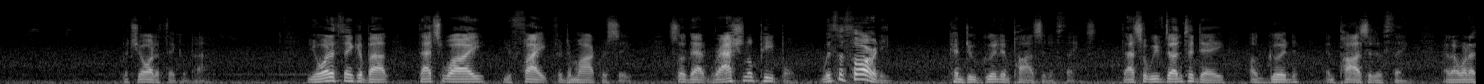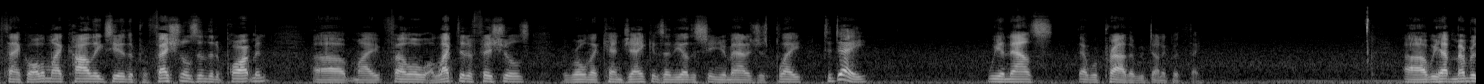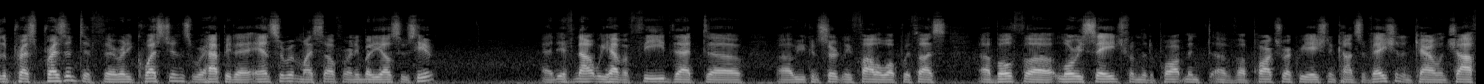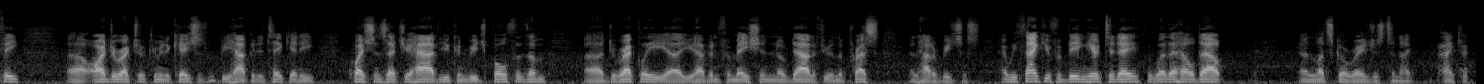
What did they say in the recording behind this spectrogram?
But you ought to think about it. You ought to think about that's why you fight for democracy, so that rational people with authority can do good and positive things. That's what we've done today, a good and positive thing. And I want to thank all of my colleagues here, the professionals in the department, uh, my fellow elected officials, the role that Ken Jenkins and the other senior managers play. Today, we announce that we're proud that we've done a good thing. Uh, we have a member of the press present. If there are any questions, we're happy to answer them, myself or anybody else who's here. And if not, we have a feed that uh, uh, you can certainly follow up with us. Uh, both uh, Lori Sage from the Department of uh, Parks, Recreation, and Conservation and Carolyn Chaffee, our Director of Communications, would be happy to take any questions that you have. You can reach both of them directly. You have information, no doubt, if you're in the press, on how to reach us. And we thank you for being here today. The weather held out, and let's go Rangers tonight. Thank you.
